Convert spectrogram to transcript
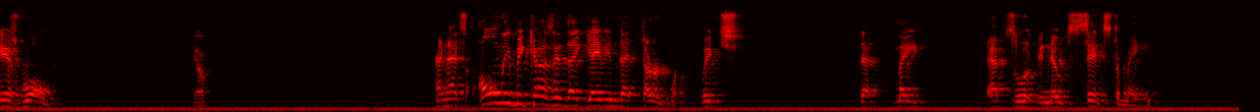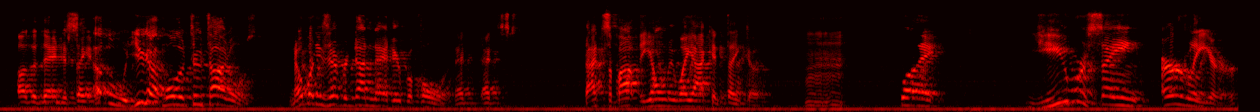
is Roman. Yep. And that's only because they gave him that third one, which that made absolutely no sense to me. Other than to say, oh, you got more than two titles. Nobody's ever done that here before. That, that's that's about the only way I can think of. Mm-hmm. But you were saying earlier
